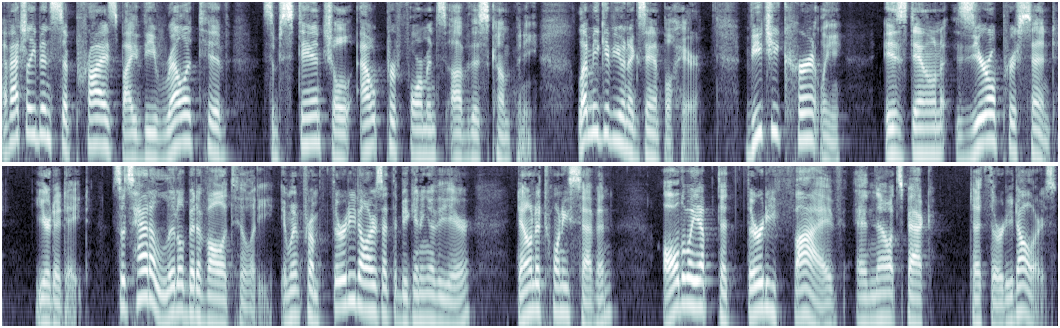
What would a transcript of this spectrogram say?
I've actually been surprised by the relative substantial outperformance of this company. Let me give you an example here. Vici currently is down 0% year to date. So it's had a little bit of volatility. It went from $30 at the beginning of the year down to 27, all the way up to 35, and now it's back to $30.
